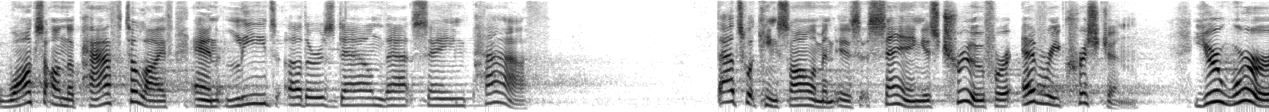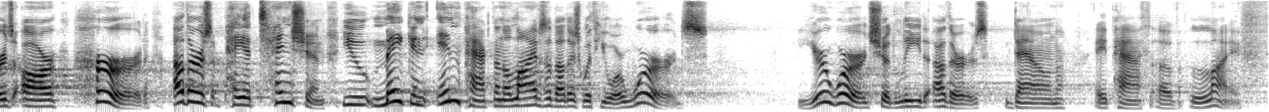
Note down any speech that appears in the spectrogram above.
walks on the path to life, and leads others down that same path. That's what King Solomon is saying is true for every Christian. Your words are heard. Others pay attention. You make an impact on the lives of others with your words. Your words should lead others down a path of life.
